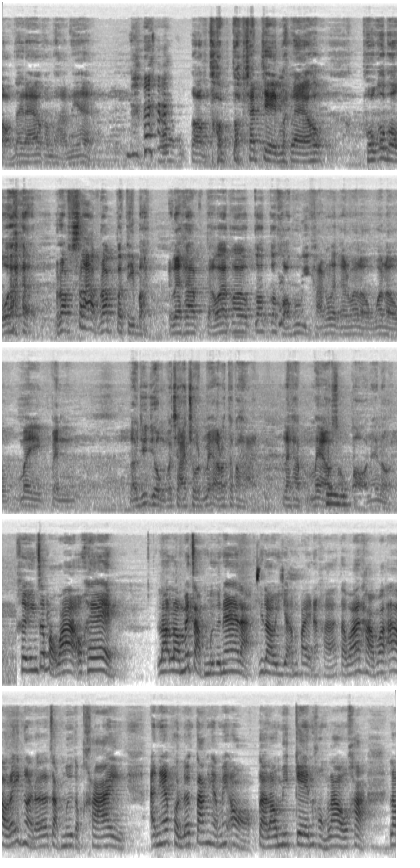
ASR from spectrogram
ตอบได้แล้วคำถามเนี้ย ตอบตอบตอบชัดเจนมาแล้ว ผมก็บอกว่ารับทราบรับปฏิบัตินะครับ แต่ว่าก็ก็ก็ขอพูดอีกครั้งแล้วกันว่าเราว่าเราไม่เป็นเรายึดโยงประชาชนไม่เอารัฐประหารนะครับ ไม่เอาสองปอแน่นอน คืออิงจะบอกว่า โอเค เราเราไม่จับมือแน่แหละที่เราย้ำไปนะคะ แต่ว่าถามว่าอ้าวแล้วอีกหน่อยเราจะจับมือกับใคร อันนี้ผลเลือกตั้งยังไม่ออก แต่เรามีเกณฑ์ของเราค่ะ เรา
